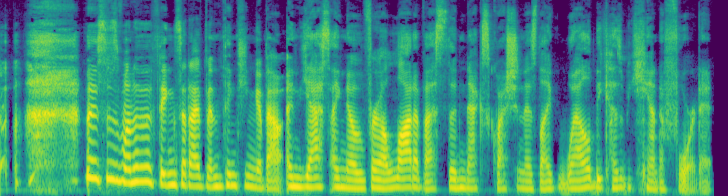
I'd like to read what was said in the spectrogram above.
this is one of the things that I've been thinking about. And yes, I know for a lot of us, the next question is like, well, because we can't afford it,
